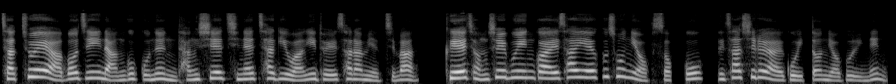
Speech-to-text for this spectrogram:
자초의 아버지인 안국고는 당시에 진의 차기 왕이 될 사람이었지만 그의 정실 부인과의 사이에 후손이 없었고 그 사실을 알고 있던 여부인은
